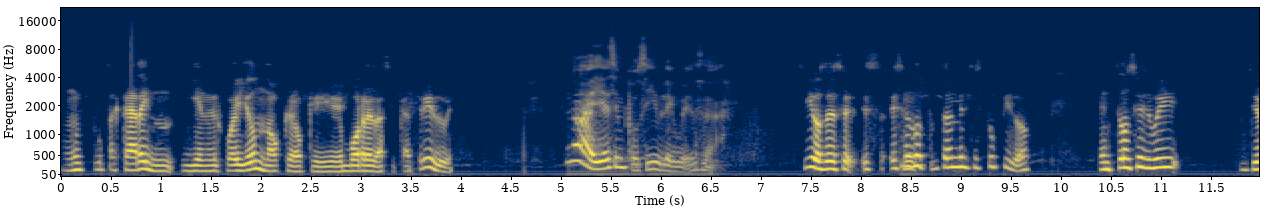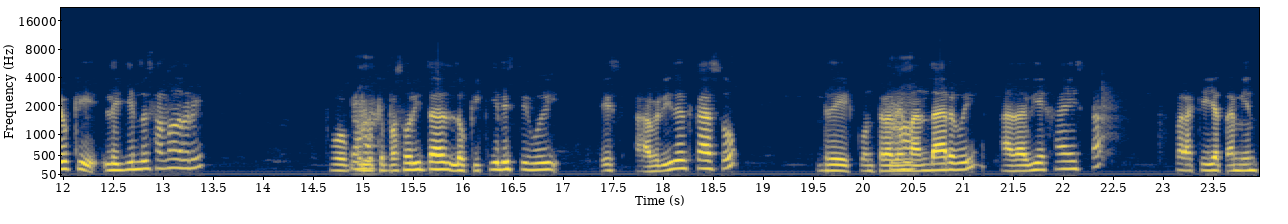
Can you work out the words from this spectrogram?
muy puta cara y, y en el cuello, no creo que borre la cicatriz, güey. No, ahí es imposible, güey. O sea. Sí, o sea, es, es, es algo totalmente estúpido. Entonces, güey, digo que leyendo esa madre, por, lo que pasó ahorita, lo que quiere este güey es abrir el caso, de contrademandar, güey, a la vieja esta, para que ella también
